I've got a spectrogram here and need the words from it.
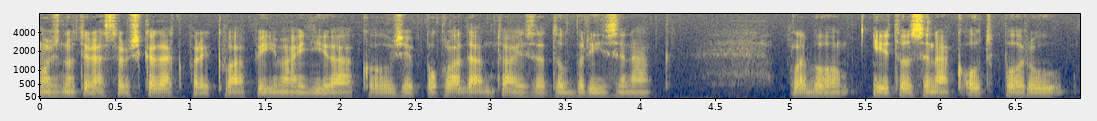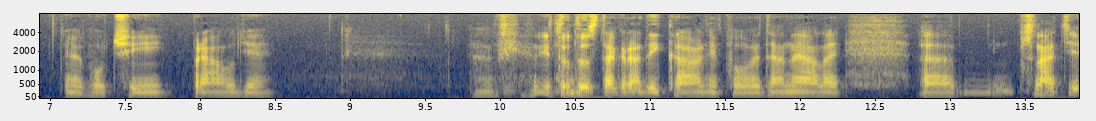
možno teraz troška tak prekvapím aj divákov, že pokladám to aj za dobrý znak, lebo je to znak odporu voči pravde je to dosť tak radikálne povedané, ale eh, snáď eh,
